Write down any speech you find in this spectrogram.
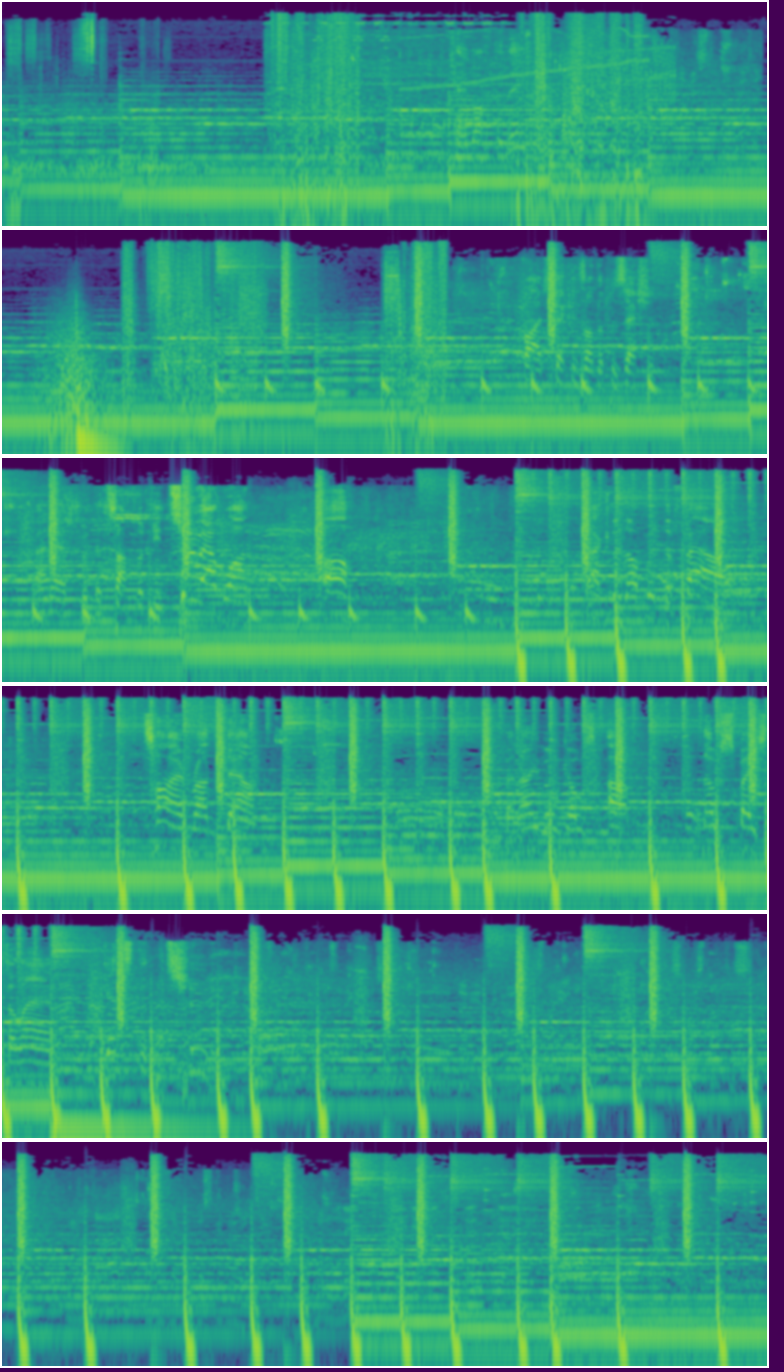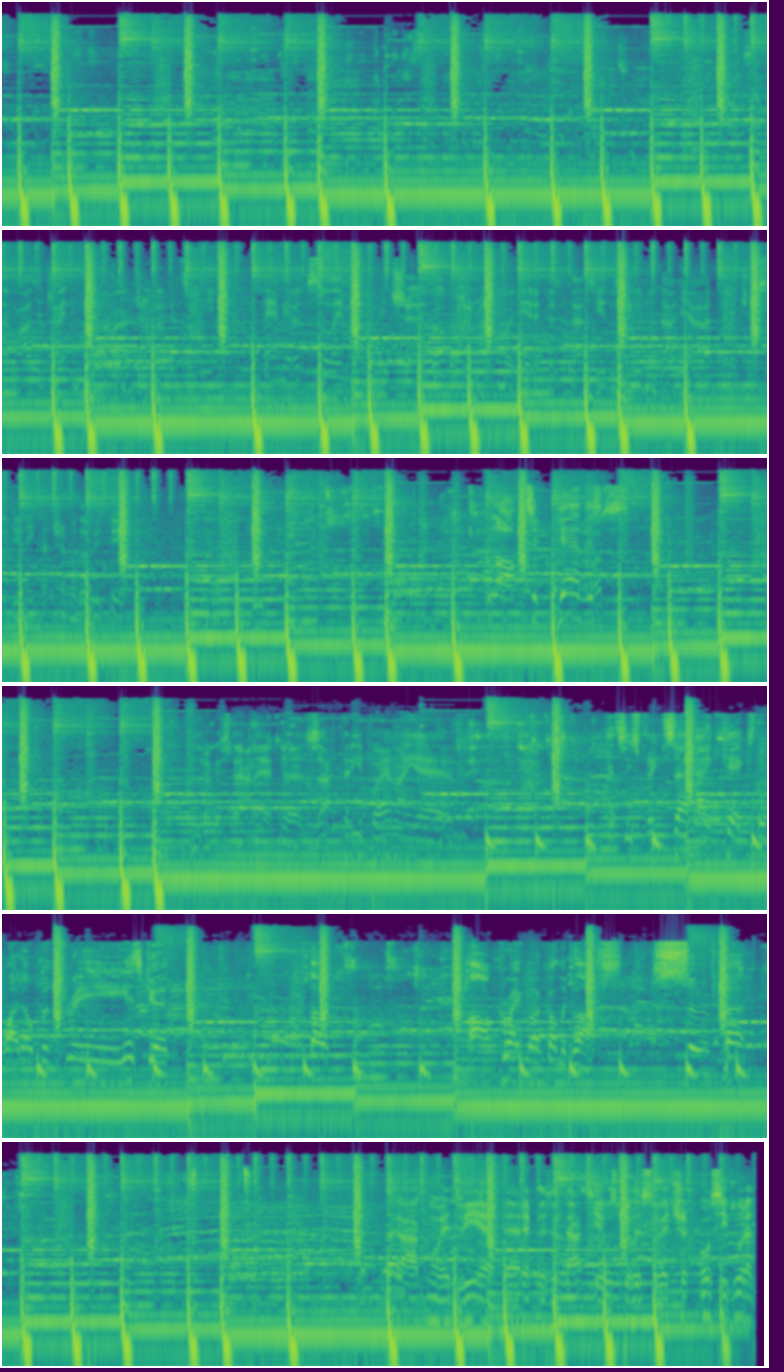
Five seconds on the possession. And there's the tough looking two and one. Oh. With the foul. Time runs down. To land. Gets the two. His feet set and kicks. The wide open three is good. So, oh, great work on the glass. Super. takve dvije reprezentacije uspjele su već osigurati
